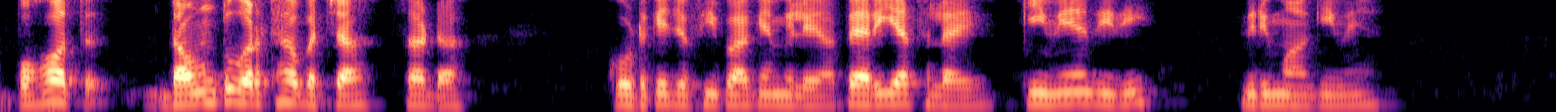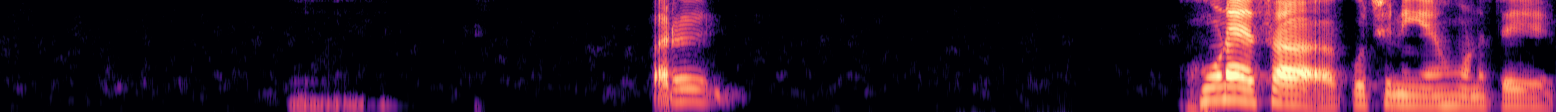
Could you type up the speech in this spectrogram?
ਬਹੁਤ ਡਾਊਨ ਟੂ ਅਰਥ ਹੈ ਬੱਚਾ ਸਾਡਾ। ਕੋਟ ਕੇ ਜੱਫੀ ਪਾ ਕੇ ਮਿਲਿਆ ਪੈਰੀ ਹੱਥ ਲਾਏ ਕਿਵੇਂ ਆ ਦੀਦੀ? ਮੇਰੀ ਮਾਂ ਕਿਵੇਂ ਆ? ਪਰ ਹੁਣ ਐਸਾ ਕੁਝ ਨਹੀਂ ਹੈ ਹੁਣ ਤੇ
